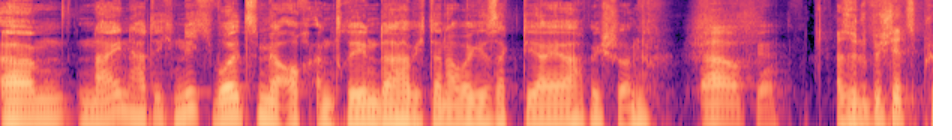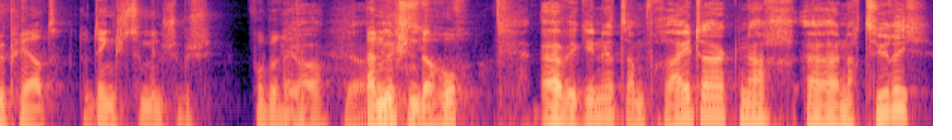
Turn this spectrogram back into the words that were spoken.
Ähm, nein, hatte ich nicht. Wollte sie mir auch andrehen. Da habe ich dann aber gesagt, ja, ja, habe ich schon. Ah, okay. Also du bist jetzt prepared. Du denkst zumindest, du bist vorbereitet. Ja, ja. Dann möchten da hoch. Äh, wir gehen jetzt am Freitag nach, äh, nach Zürich.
